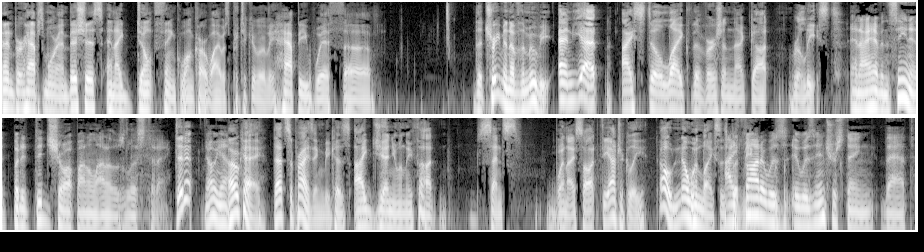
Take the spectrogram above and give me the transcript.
and perhaps more ambitious, and I don't think Wong Kar Wai was particularly happy with uh, the treatment of the movie. And yet, I still like the version that got released. and I haven't seen it, but it did show up on a lot of those lists today. Did it? Oh, yeah. Okay, that's surprising because I genuinely thought since when I saw it theatrically, oh, no one likes this. I but me. thought it was it was interesting that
